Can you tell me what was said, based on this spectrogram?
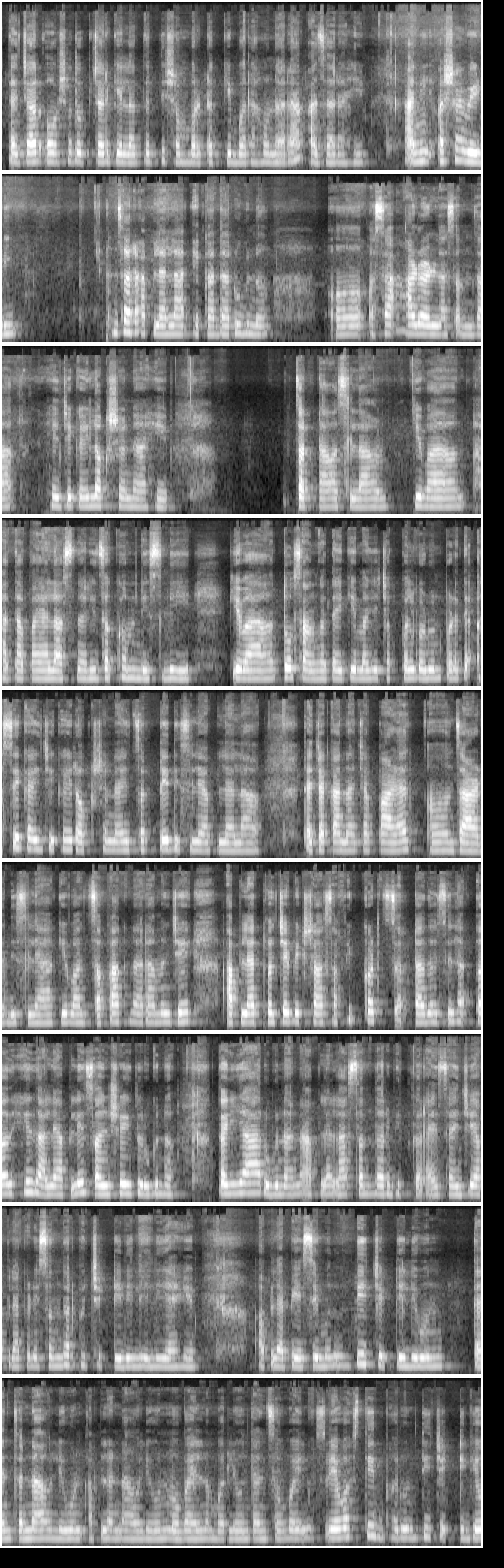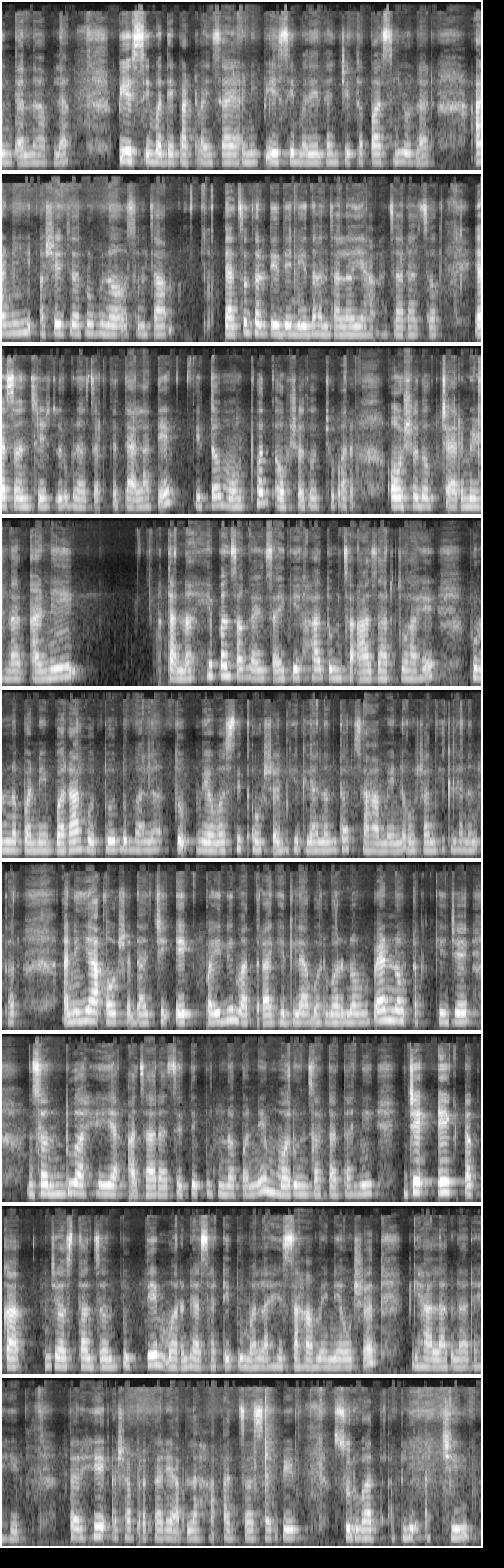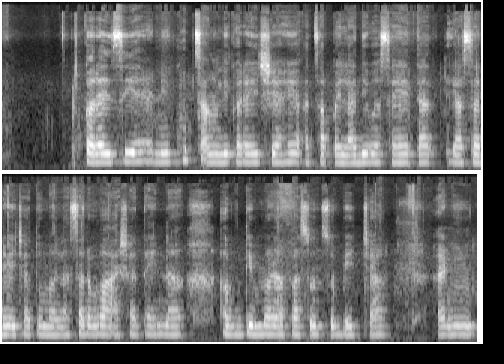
त्याच्यावर औषधोपचार केला तर ते शंभर टक्के बरा होणारा आजार आहे. आणि अशा वेळी जर आपल्याला एखादा रुग्ण असा आढळला समजा हे जे काही लक्षणं आहे चट्टा असला किंवा हातापायाला असणारी जखम दिसली किंवा तो सांगत आहे की माझी चप्पल गडून पडते असे काही जे काही रक्षण आहे चट्टे दिसले आपल्याला. त्याच्या कानाच्या पाळ्यात जाड दिसल्या किंवा चकाकणारा म्हणजे आपल्या त्वचेपेक्षा असा फिक्कट चट्टा दिसला तर हे झाले आपले संशयित रुग्ण. तर या रुग्णांना आपल्याला संदर्भित करायचं आहे जी आपल्याकडे संदर्भ चिठ्ठी दिलेली आहे. आपल्या पी एस सीमधून ती चिठ्ठी लिहून त्यांचं नाव लिहून आपलं नाव लिहून मोबाईल नंबर लिहून त्यांचं वय व्यवस्थित भरून ती चिठ्ठी घेऊन त्यांना आपल्या पी एस सीमध्ये पाठवायचं आहे आणि पी एस सीमध्ये त्यांची तपासणी होणार. आणि असे जर रुग्ण समजा त्याचं जर तिथे निदान झालं या आजाराचं या संशयित रुग्णाचं तर त्याला ते तिथं मोफत औषधोपचार औषधोपचार मिळणार. आणि त्यांना हे पण सांगायचं आहे की हा तुमचा आजार जो आहे पूर्णपणे बरा होतो. तुम्हाला तो व्यवस्थित औषध घेतल्यानंतर सहा महिने औषध घेतल्यानंतर आणि या औषधाची एक पहिली मात्रा घेतल्याबरोबर नव्याण्णव टक्के जे जंतू आहे या आजाराचे ते पूर्णपणे मरून जातात आणि जे एक टक्का जे असतात जंतू ते मरण्यासाठी तुम्हाला हे सहा महिने औषध घ्यावं लागणार आहे. तर हे अशा प्रकारे आपला हा आजचा सर्वे सुरुवात आपली आजची करायची आहे आणि खूप चांगली करायची आहे. आजचा पहिला दिवस आहे. त्या या सर्वेच्या तुम्हाला सर्व आशाताईंना अगदी मनापासून शुभेच्छा. आणि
